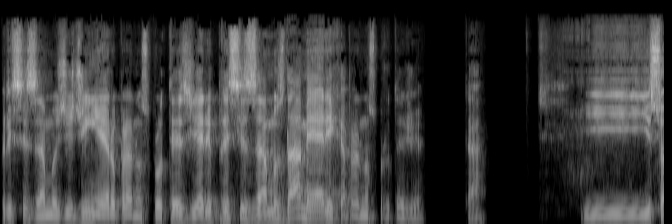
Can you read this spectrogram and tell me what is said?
Precisamos de dinheiro para nos proteger e precisamos da América para nos proteger. Tá? E isso,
